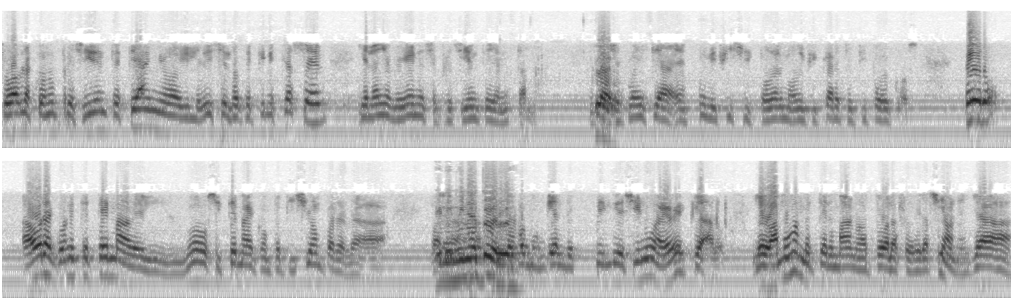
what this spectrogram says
tú hablas con un presidente este año y le dices lo que tienes que hacer y el año que viene ese presidente ya no está más. En consecuencia es muy difícil poder modificar este tipo de cosas. Pero ahora con este tema del nuevo sistema de competición para la eliminatoria mundial de 2019, claro, le vamos a meter mano a todas las federaciones. Ya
